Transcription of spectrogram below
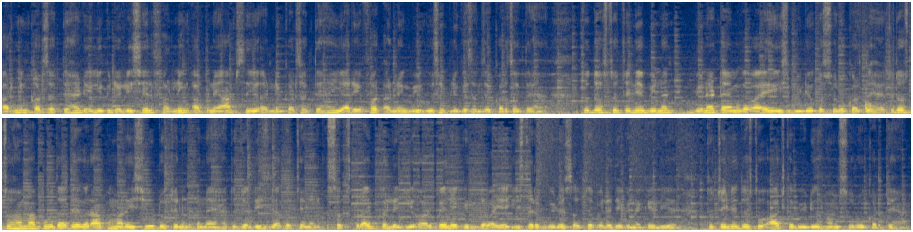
अर्निंग कर सकते हैं डेली की डेली सेल्फ अर्निंग अपने आप से अर्निंग कर सकते हैं या रेफर अर्निंग भी उस एप्लीकेशन से कर सकते हैं। तो दोस्तों, चलिए बिना बिना टाइम गवाए इस वीडियो को शुरू करते हैं। तो दोस्तों, हम आपको बता दें, अगर आप हमारे इस यूट्यूब चैनल पर नए हैं तो जल्दी से जाकर चैनल को सब्सक्राइब कर लीजिए और बेल आइकन दबाइए इस तरह वीडियो सबसे पहले देखने के लिए। तो चलिए दोस्तों, आज का वीडियो हम शुरू करते हैं।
